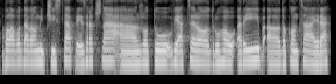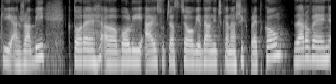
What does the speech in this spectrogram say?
Bola voda veľmi čistá, priezračná a žilo tu viacero druhov rýb, dokonca aj raky a žaby, ktoré boli aj súčasťou jedálnička našich predkov. Zároveň e,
